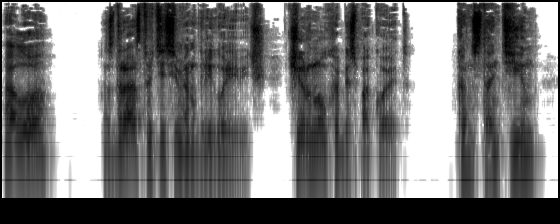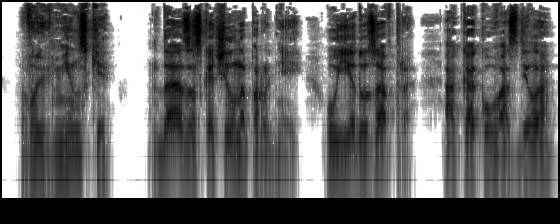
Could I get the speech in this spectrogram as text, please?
«Алло? Здравствуйте, Семен Григорьевич. Чернуха беспокоит». «Константин? Вы в Минске?» «Да, заскочил на пару дней. Уеду завтра. А как у вас дела?»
